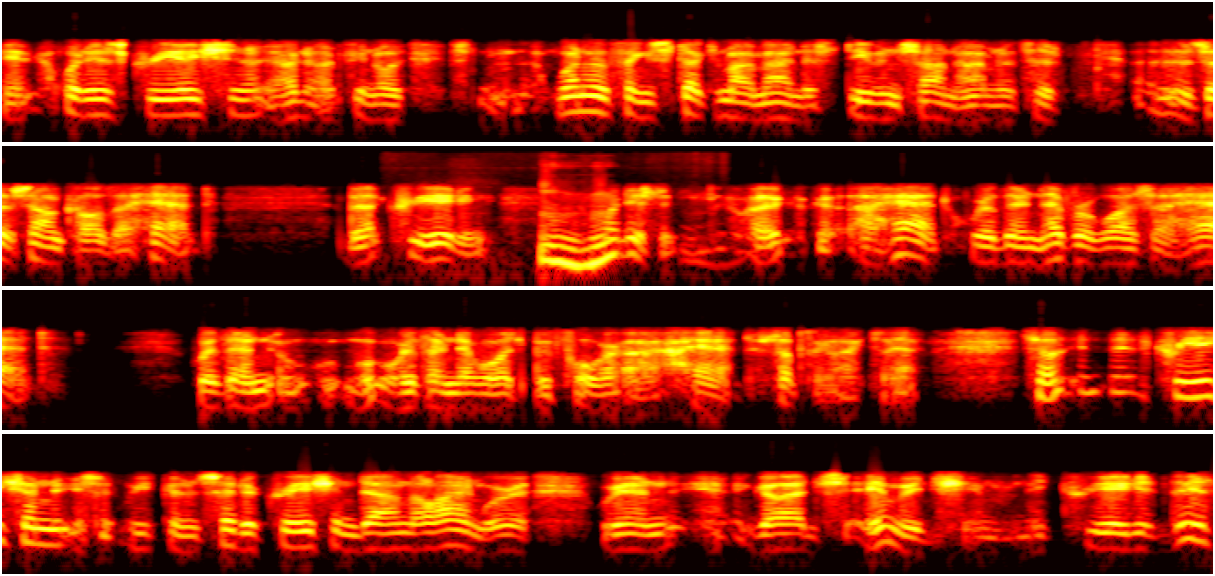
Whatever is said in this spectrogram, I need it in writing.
And what is creation? I don't know if you know. One of the things stuck in my mind is Stephen Sondheim that says there's a song called "The Hat" about creating. Mm-hmm. What is it? A, a hat where there never was a hat, where there where there never was before uh, a hat, something like that. So creation, we consider creation down the line. We're we're in God's image. He created this.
